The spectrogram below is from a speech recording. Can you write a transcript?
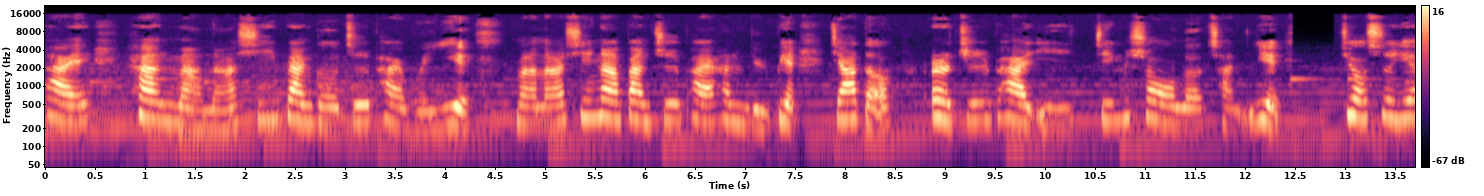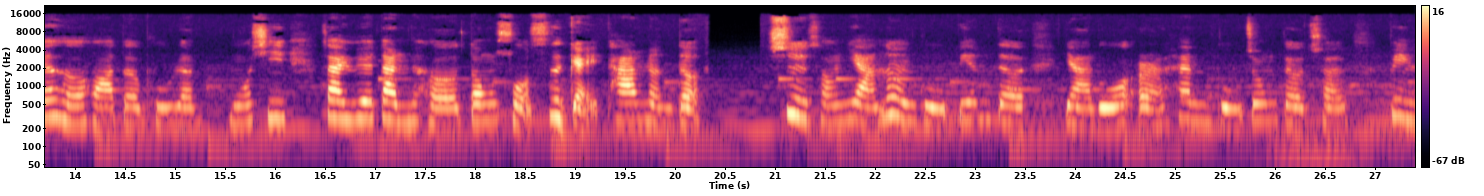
派和玛拿西半个支派为业。玛拿西那半支派和流便、迦得二支派已。经受了产业，就是耶和华的仆人摩西在约旦河东所赐给他们的，是从雅嫩谷边的雅罗尔汉谷中的城，并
